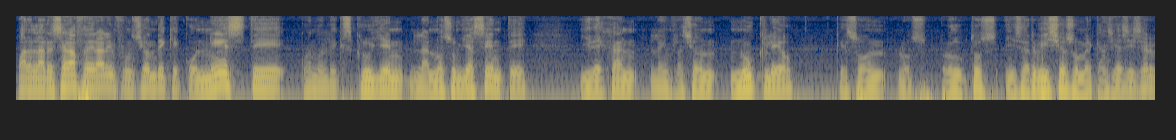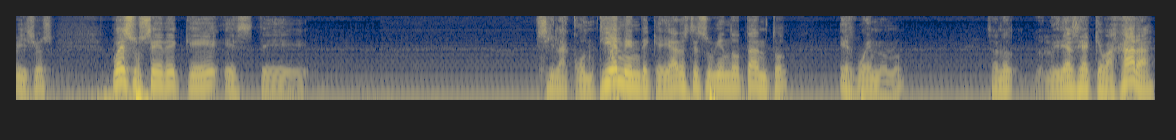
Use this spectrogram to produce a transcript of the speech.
para la Reserva Federal en función de que con este, cuando le excluyen la no subyacente y dejan la inflación núcleo, que son los productos y servicios o mercancías y servicios, pues sucede que este, si la contienen de que ya no esté subiendo tanto, es bueno, ¿no? O sea, no- lo ideal sería que bajara,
